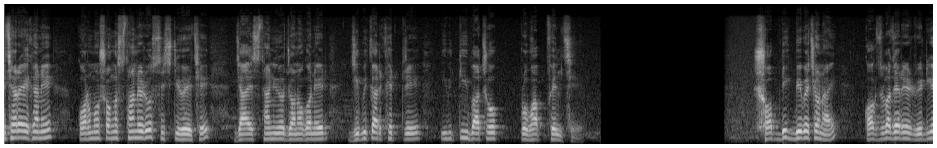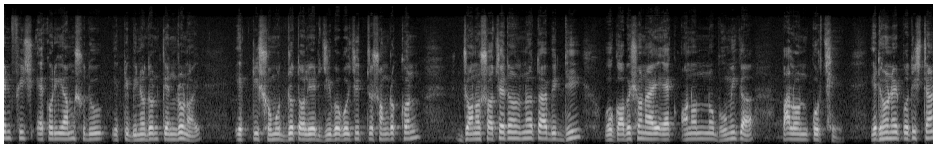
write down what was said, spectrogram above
এছাড়া এখানে কর্মসংস্থানেরও সৃষ্টি হয়েছে, যা স্থানীয় জনগণের জীবিকার ক্ষেত্রে ইতিবাচক প্রভাব ফেলছে। সব দিক বিবেচনায়, কক্সবাজারের রেডিয়েন্ট ফিশ অ্যাকোরিয়াম শুধু একটি বিনোদন কেন্দ্র নয়, একটি সমুদ্রতলের জীববৈচিত্র্য সংরক্ষণ, জনসচেতনতা বৃদ্ধি ও গবেষণায় এক অনন্য ভূমিকা পালন করছে। এ ধরনের প্রতিষ্ঠান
